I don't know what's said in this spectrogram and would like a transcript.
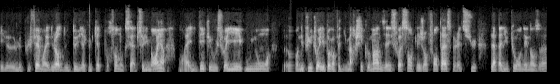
est le, plus faible, on est de l'ordre de 2,4%, donc c'est absolument rien. En réalité, que vous soyez ou non, euh, on n'est plus du tout à l'époque en fait du marché commun des années 60, les gens fantasment là-dessus, là pas du tout, on est dans, euh,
